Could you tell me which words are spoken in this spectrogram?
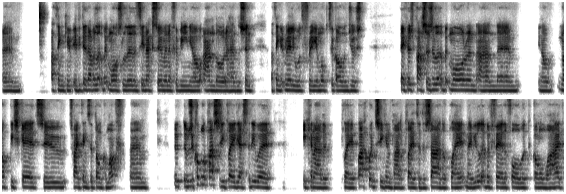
um, I think if, if, he did have a little bit more solidity next to him in a Fabinho and or a Henderson, I think it really would free him up to go and just pick his passes a little bit more and and um, you know, not be scared to try things that don't come off. Um, there, was a couple of passes he played yesterday where he can either play it backwards, he can either play it to the side or play it maybe a little bit further forward, going wide.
